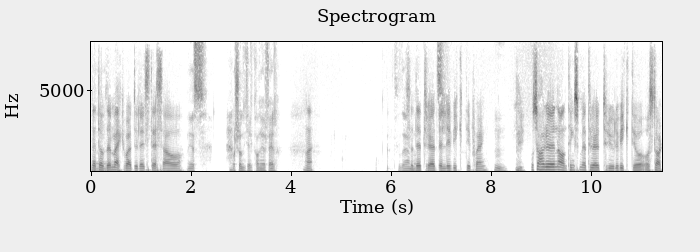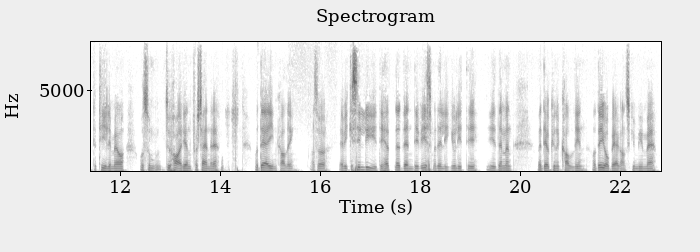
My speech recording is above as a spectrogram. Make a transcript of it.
Nettopp. Det merker bare at du er litt stressa og Yes. Og skjønner ikke helt hva han gjør feil. Nei. Så det, så det tror jeg er et veldig viktig poeng. Mm. Mm. Og så har du en annen ting som jeg tror er utrolig viktig å, å starte tidlig med, og, og som du har igjen for seinere. Og det er innkalling altså, Jeg vil ikke si lydighet nødvendigvis, men det ligger jo litt i, i det. Men, men, det å kunne kalle inn. Og det jobber jeg ganske mye med.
